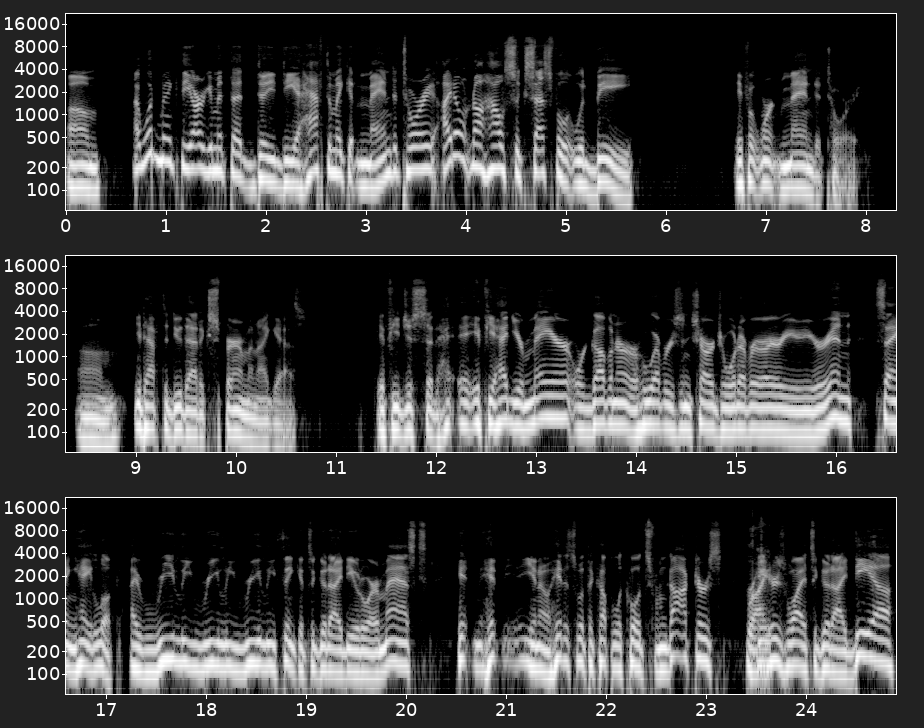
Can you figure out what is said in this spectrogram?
Um, I would make the argument that do, do you have to make it mandatory? I don't know how successful it would be if it weren't mandatory. Um, you'd have to do that experiment, I guess. If you just said, if you had your mayor or governor or whoever's in charge or whatever area you're in saying, "Hey, look, I really, really, really think it's a good idea to wear masks." Hit, hit, you know, hit us with a couple of quotes from doctors. Right. Here's why it's a good idea.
